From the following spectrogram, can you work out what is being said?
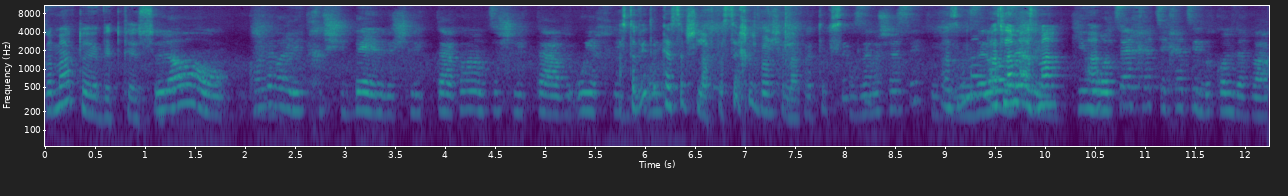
גם את אוהבת כסף. לא, כל דבר להתחשבן ושליטה, כל הזמן רוצה שליטה, והוא יחליט. אז תביאי את הכסף שלך, תעשי חשבון שלך ותפסיק. אז זה מה שעשיתי. אז מה? לא אז למה- אז מה? כי אה? הוא רוצה חצי חצי בכל דבר.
